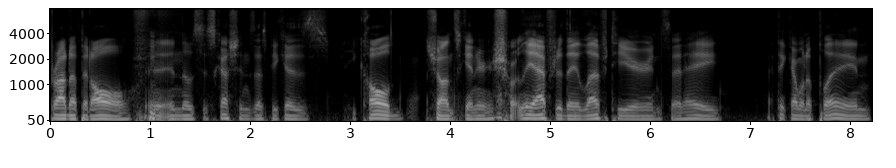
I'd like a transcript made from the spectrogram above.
brought up at all in, in those discussions. That's because he called Sean Skinner shortly after they left here and said, "Hey, I think I want to play." And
